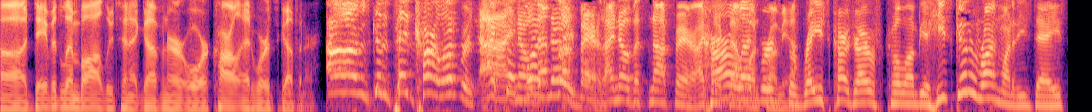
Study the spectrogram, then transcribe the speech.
uh, David Limbaugh, Lieutenant Governor, or Carl Edwards, Governor. Oh, I was going to take Carl Edwards. I, I know that's name. not fair. I know that's not fair. I Carl that Edwards, the race car driver for Columbia. He's going to run one of these days.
